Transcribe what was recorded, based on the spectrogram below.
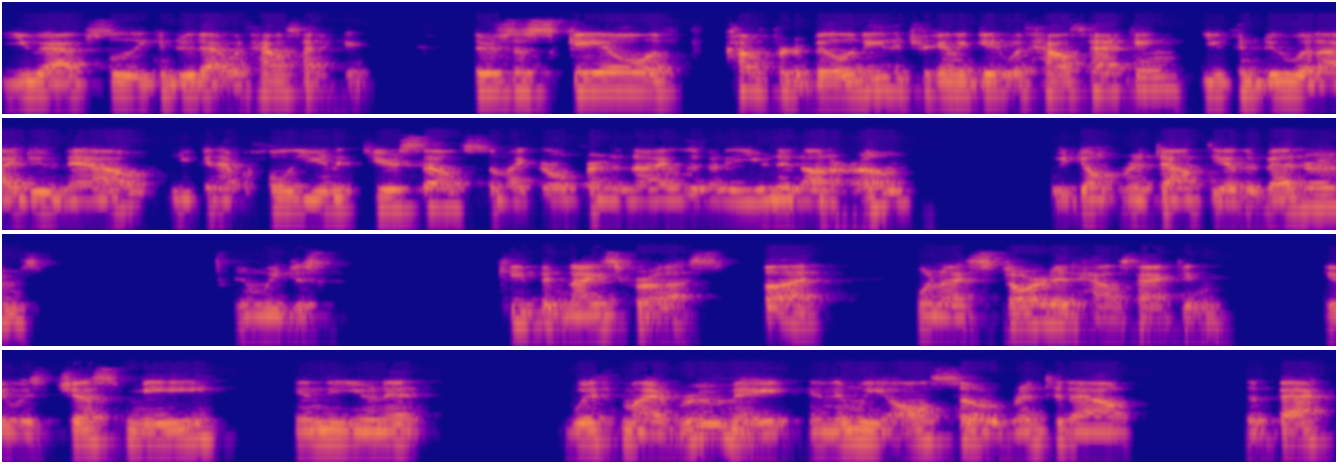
you absolutely can do that with house hacking. There's a scale of comfortability that you're going to get with house hacking. You can do what I do now. You can have a whole unit to yourself. So my girlfriend and I live in a unit on our own. We don't rent out the other bedrooms and we just keep it nice for us. But when I started house hacking, it was just me in the unit with my roommate. And then we also rented out the back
